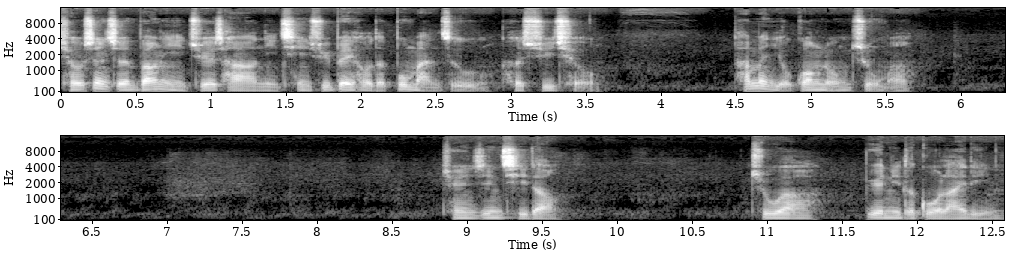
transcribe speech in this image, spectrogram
求圣神帮你觉察你情绪背后的不满足和需求，他们有光荣主吗？全心祈祷，主啊，愿你的国来临，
